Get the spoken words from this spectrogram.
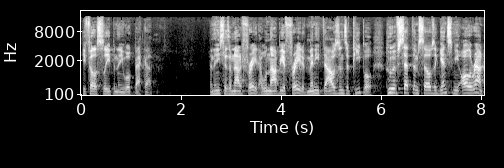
He fell asleep and then he woke back up. And then he says, I'm not afraid. I will not be afraid of many thousands of people who have set themselves against me all around.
